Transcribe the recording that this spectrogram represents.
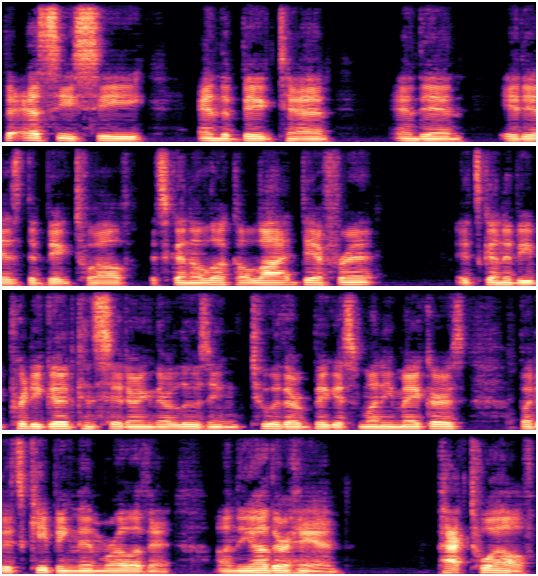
the SEC and the Big Ten, and then it is the Big 12. It's going to look a lot different. It's going to be pretty good considering they're losing two of their biggest money makers, but it's keeping them relevant. On the other hand, Pac 12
